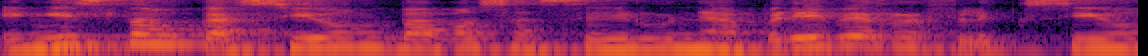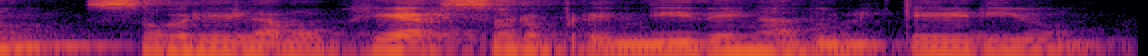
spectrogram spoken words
En esta ocasión vamos a hacer una breve reflexión sobre la mujer sorprendida en adulterio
